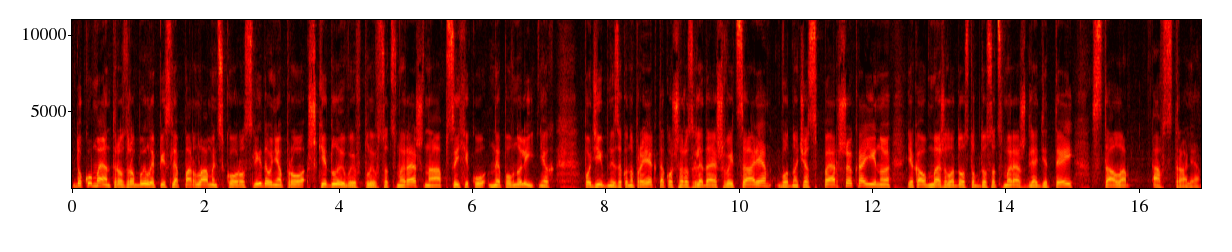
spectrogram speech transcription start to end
Документ розробили після парламентського розслідування про шкідливий вплив соцмереж на психіку неповнолітніх. Подібний законопроєкт також розглядає Швейцарія. Водночас першою країною, обмежила доступ до соцмереж для дітей, стала Австралія.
